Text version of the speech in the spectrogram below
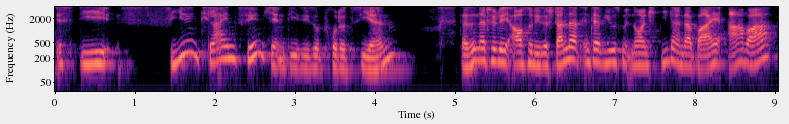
ist die vielen kleinen Filmchen, die sie so produzieren. Da sind natürlich auch so diese Standard-Interviews mit neuen Spielern dabei, aber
